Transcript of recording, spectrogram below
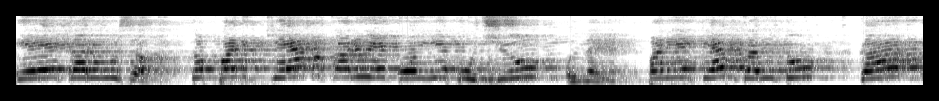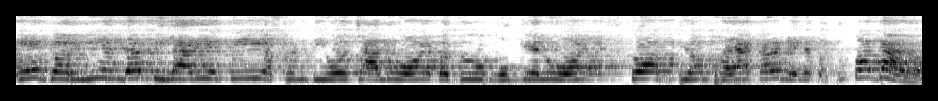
એ કરવું છે. તો પણ કેમ કર્યું એ કોઈએ પૂછ્યું નહીં. પણ એ કેમ કર્યું તું? કે એ ઘરની અંદર બિલાડી હતી અખંડ દીવો ચાલુ હોય, બધું મૂકેલું હોય, તો આમથી ફર્યા કરે ને એટલે બધું બગાડો.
